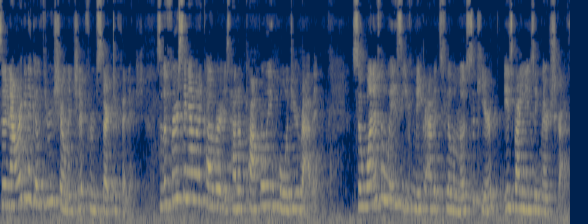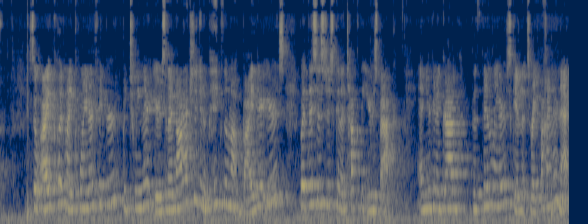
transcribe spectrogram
So now we're gonna go through showmanship from start to finish. So the first thing I wanna cover is how to properly hold your rabbit. So one of the ways that you can make rabbits feel the most secure is by using their scruff. So I put my pointer finger between their ears and I'm not actually gonna pick them up by their ears, but this is just gonna tuck the ears back and you're gonna grab the thin layer of skin that's right behind their neck.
